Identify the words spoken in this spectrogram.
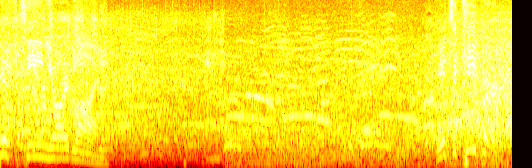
15-yard line. It's a keeper.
